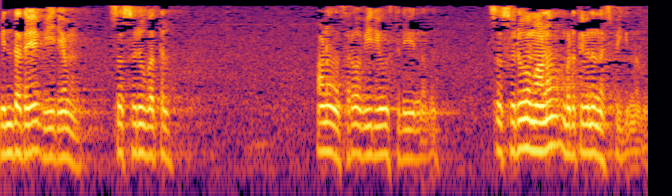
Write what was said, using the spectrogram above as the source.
വിന്ദതേ വീര്യം സ്വസ്വരൂപത്തിൽ ആണ് സർവവീര്യവും സ്ഥിതി ചെയ്യുന്നത്. സ്വസ്വരൂപമാണ് മൃത്യുവിനെ നശിപ്പിക്കുന്നത്.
